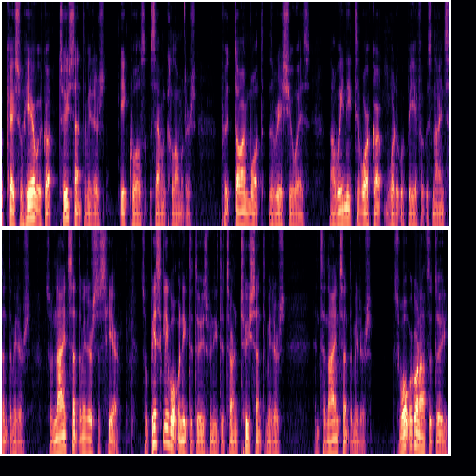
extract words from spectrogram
Okay, so here we've got 2 centimeters equals 7 kilometers. Put down what the ratio is. Now we need to work out what it would be if it was 9 centimeters. So 9 centimeters is here. So basically what we need to do is we need to turn 2 centimeters into 9 centimeters. So what we're going to have to do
